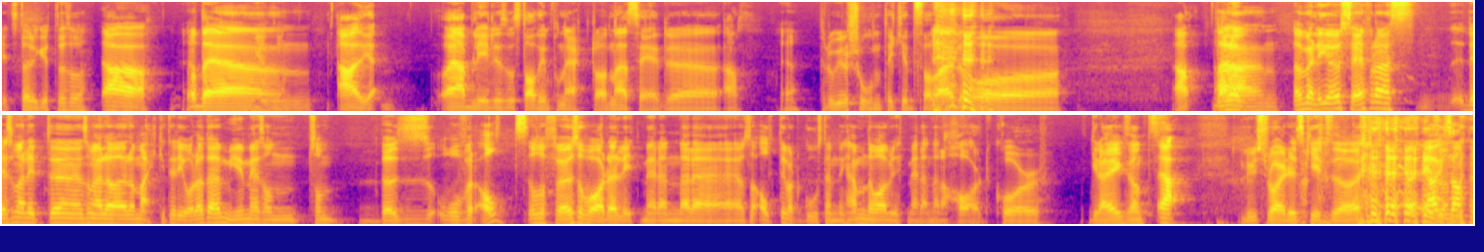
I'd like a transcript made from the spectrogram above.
litt større gutter. Så Ja, og det ja, jeg, Og jeg blir liksom stadig imponert da, når jeg ser ja, ja. progresjonen til kidsa der, og Ja, det er er Det er veldig gøy å se, for det, er, det som er litt Som jeg la, la merke til i år, at det er mye mer sånn, sånn buzz overalt. Altså Før så var det litt mer enn der, eh, altså Alltid vært god stemning her, men det var litt mer enn der hardcore-greia, ikke sant? Ja, Loose Riders Kids og ja ikke sant?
